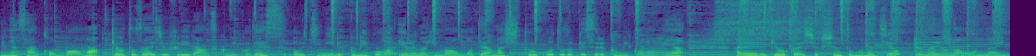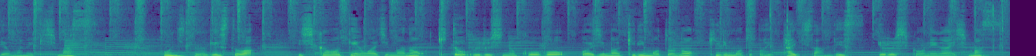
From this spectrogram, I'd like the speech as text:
皆さんこんばんは。京都在住フリーランス久美子です。お家にいる久美子が夜の暇を持て余しトークをお届けする久美子の部屋。あらゆる業界職種の友達を夜な夜なオンラインでお招きします。本日のゲストは石川県輪島の木と漆の工房輪島桐本の桐本太一さんです。よろしくお願いします。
